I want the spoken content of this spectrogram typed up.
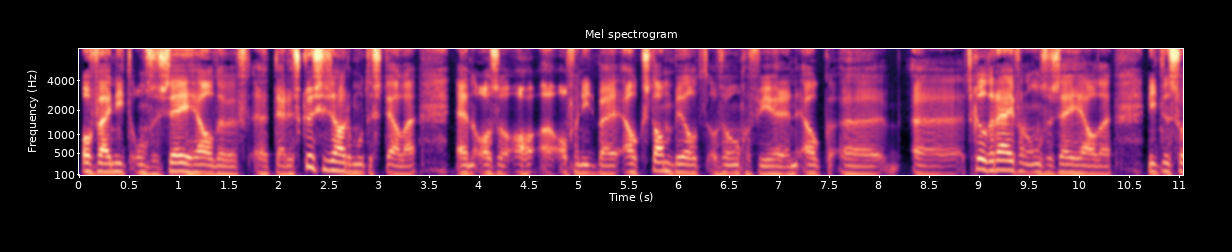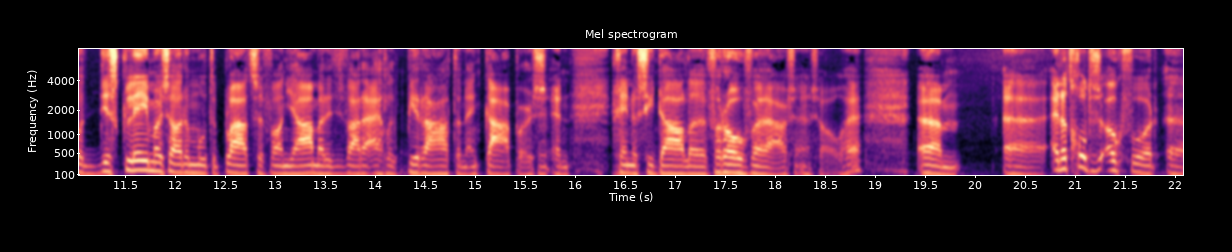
of wij niet onze zeehelden uh, ter discussie zouden moeten stellen. En of, of we niet bij elk standbeeld zo ongeveer en elk uh, uh, schilderij van onze zeehelden niet een soort disclaimer zouden moeten plaatsen van ja, maar dit waren eigenlijk piraten en kapers hm. en genocidale veroveraars en zo. Hè. Um, uh, en dat gold dus ook voor uh,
